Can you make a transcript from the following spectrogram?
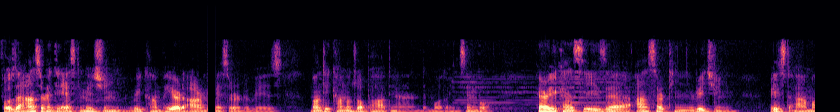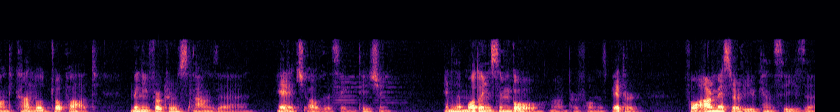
For the uncertainty estimation, we compared our method with Monte Carlo dropout and model ensemble. Here you can see the uncertain region based on Monte Carlo dropout, mainly focus on the edge of the segmentation. And the model ensemble uh, performs better. For our method, you can see the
